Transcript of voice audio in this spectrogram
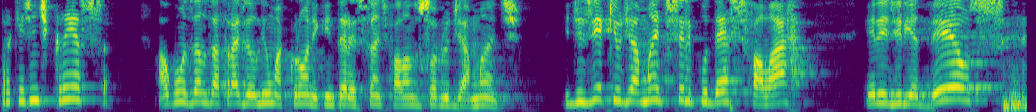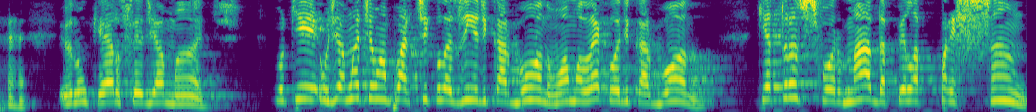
para que a gente cresça. Alguns anos atrás eu li uma crônica interessante falando sobre o diamante. E dizia que o diamante, se ele pudesse falar, ele diria, Deus, eu não quero ser diamante. Porque o diamante é uma partículazinha de carbono, uma molécula de carbono, que é transformada pela pressão,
